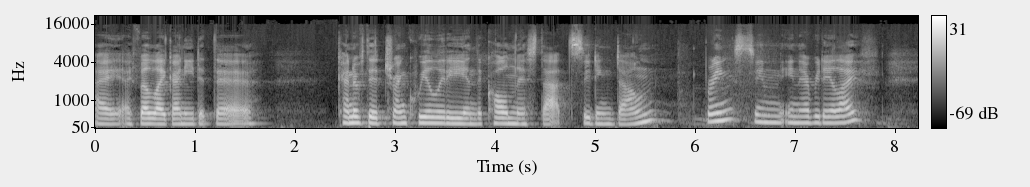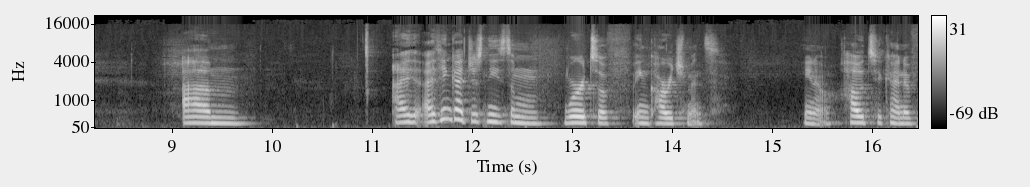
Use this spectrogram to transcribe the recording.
I, I felt like I needed the kind of the tranquility and the calmness that sitting down brings in, in everyday life. Um, I, I think I just need some words of encouragement, you know, how to kind of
